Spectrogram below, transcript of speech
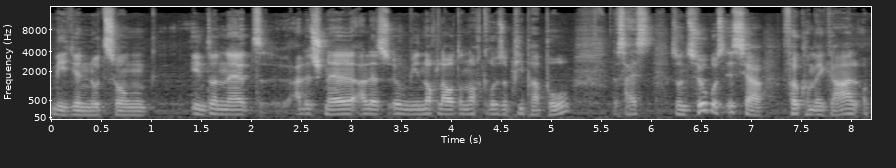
Mediennutzung, Internet, alles schnell, alles irgendwie noch lauter, noch größer, pipapo. Das heißt, so ein Zirkus ist ja vollkommen egal, ob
